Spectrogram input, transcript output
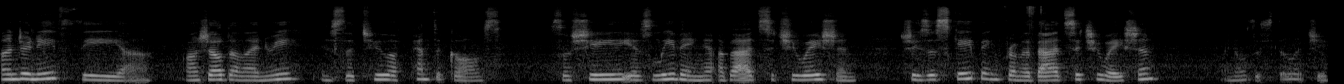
Underneath the uh, Angel de la Nuit is the Two of Pentacles. So she is leaving a bad situation She's escaping from a bad situation. My nose is still itchy.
